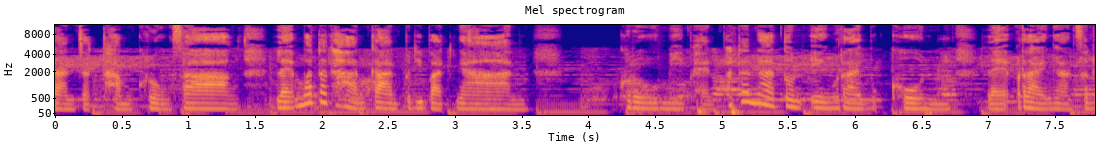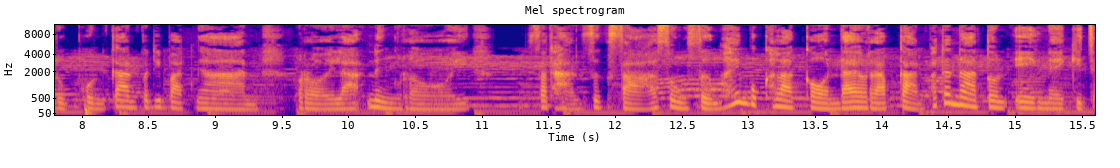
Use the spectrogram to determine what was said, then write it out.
การจัดทำโครงสร้าง และมาตรฐานการปฏิบัติงาน ครูมีแผนพัฒนาตนเองรายบุคคล และรายงานสรุปผลการปฏิบัติงาน ร้อยละ 100 สถานศึกษาส่งเสริมให้บุคลากรได้รับการพัฒนาตนเองในกิจ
